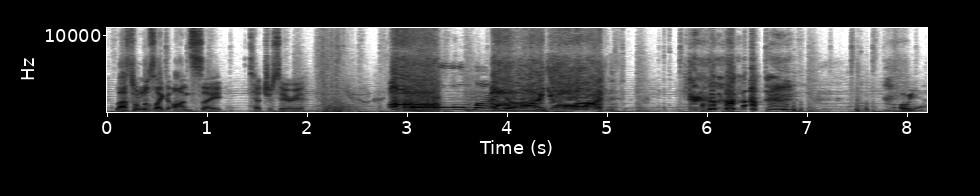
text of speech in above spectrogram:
Last one was like on site Tetris area. Oh! Oh my Oh my god! Oh yeah.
